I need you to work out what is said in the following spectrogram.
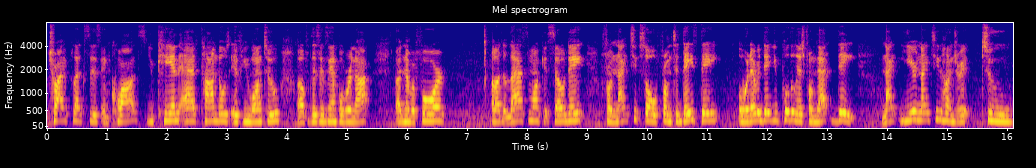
triplexes, and quads. You can add condos if you want to. Uh, for this example, we're not. Uh, number four, uh, the last market sell date from 19. So from today's date or whatever date you pull the list from that date, year 1900 to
